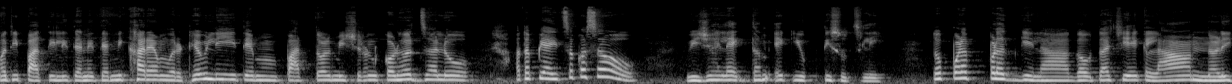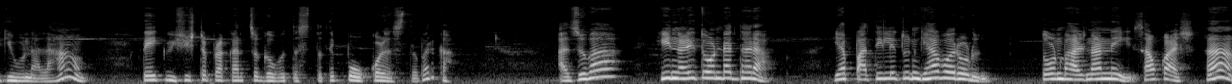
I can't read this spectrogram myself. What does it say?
मग ती पातेली त्याने त्यांनी खाऱ्यांवर ठेवली. ते पातळ मिश्रण कढत झालं. आता प्यायचं कसं हो? विजयला एकदम एक युक्ती सुचली. तो पळत पळत गेला. गवताची एक लांब नळी घेऊन आला हां. ते एक विशिष्ट प्रकारचं गवत असतं. ते पोकळ असतं बरं का. आजोबा ही नळी तोंडात धरा. या पातेलीतून घ्या वरोडून तोंड भाजणार नाही सावकाश. हां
